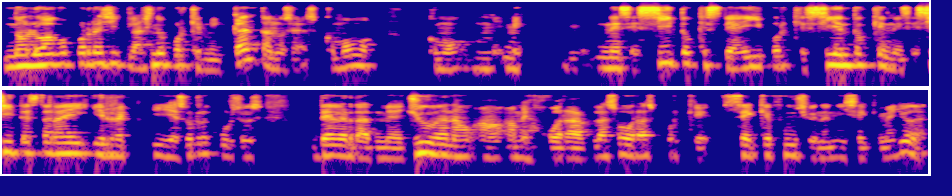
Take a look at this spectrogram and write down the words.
No lo hago por reciclar, sino porque me encantan. O sea, es como, como me- me- necesito que esté ahí porque siento que necesita estar ahí y, re- y esos recursos de verdad me ayudan a, a- mejorar las obras porque sé que funcionan y sé que me ayudan.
